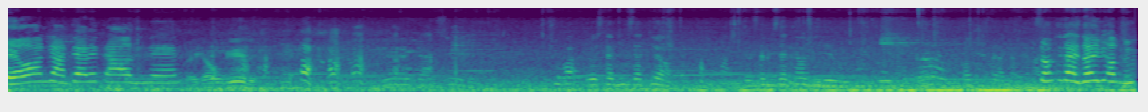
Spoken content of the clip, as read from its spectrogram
A hundred and thirty thousand man. They gonna get it. Tu vois, le stabilisateur. Le stabilisateur vidéo. Quand tu fais la caméra. Something that is not even up to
